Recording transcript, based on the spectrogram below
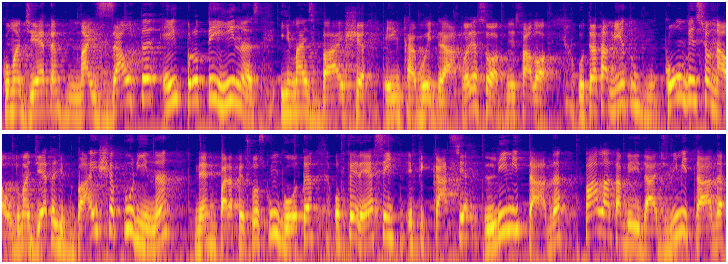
com uma dieta mais alta em proteínas e mais baixa em carboidrato. Olha só, eles falam, ó, o tratamento convencional de uma dieta de baixa purina né, para pessoas com gota oferecem eficácia limitada, palatabilidade limitada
